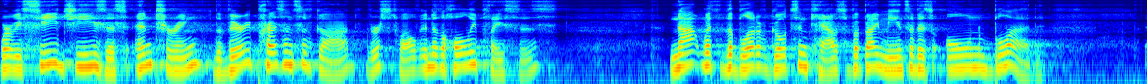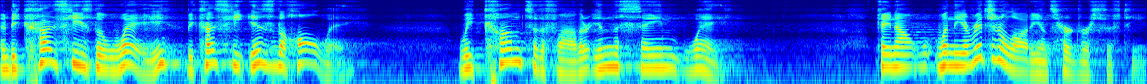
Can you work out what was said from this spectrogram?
where we see Jesus entering the very presence of God, verse 12, into the holy places not with the blood of goats and calves, but by means of his own blood. And because he's the way, because he is the hallway, we come to the Father in the same way. Okay, now, when the original audience heard verse 15,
